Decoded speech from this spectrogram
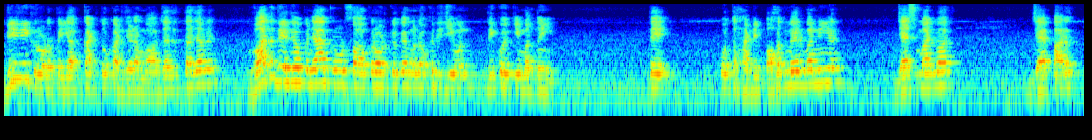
20-20 ਕਰੋੜ ਰੁਪਈਆ ਘੱਟ ਤੋਂ ਘੱਟ ਜਿਹੜਾ ਮੁਆਵਜ਼ਾ ਦਿੱਤਾ ਜਾਵੇ। ਵੱਧ ਦੇ ਦਿਓ 50 ਕਰੋੜ 100 ਕਰੋੜ, ਕਿਉਂਕਿ ਮਨੁੱਖ ਦੀ ਜੀਵਨ ਦੀ ਕੋਈ ਕੀਮਤ ਨਹੀਂ। ਤੇ ਉਹ ਤੁਹਾਡੀ ਬਹੁਤ ਮਿਹਰਬਾਨੀ ਹੈ। ਜੈ ਸਮਾਜਵਾਦ ਜੈ ਭਾਰਤ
